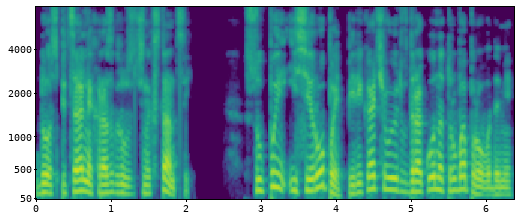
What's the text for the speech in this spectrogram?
до специальных разгрузочных станций. Супы и сиропы перекачивают в дракона трубопроводами,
